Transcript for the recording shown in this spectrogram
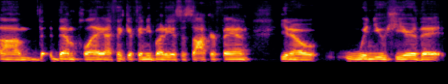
um, th- them play. I think if anybody is a soccer fan, you know, when you hear that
